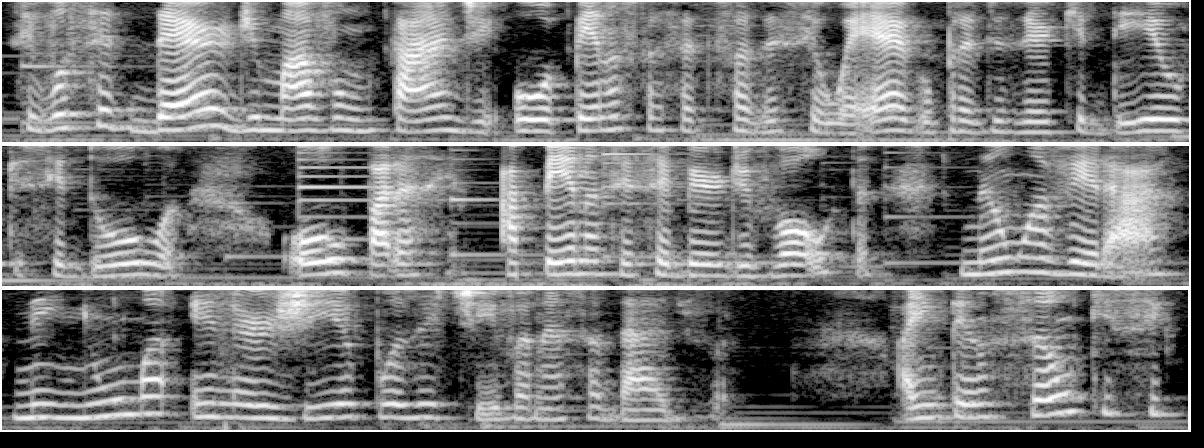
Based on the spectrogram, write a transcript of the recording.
Se você der de má vontade ou apenas para satisfazer seu ego, para dizer que deu, que se doa, ou para apenas receber de volta, não haverá nenhuma energia positiva nessa dádiva. A intenção que se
